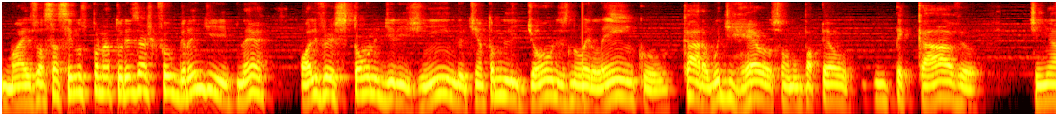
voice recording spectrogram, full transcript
mas o Assassinos por Natureza eu acho que foi o grande, né, Oliver Stone dirigindo, tinha Tommy Lee Jones no elenco, cara, Woody Harrelson num papel impecável, tinha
